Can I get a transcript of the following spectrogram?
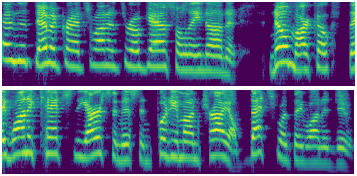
and the Democrats want to throw gasoline on it. No, Marco, they want to catch the arsonist and put him on trial. That's what they want to do.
